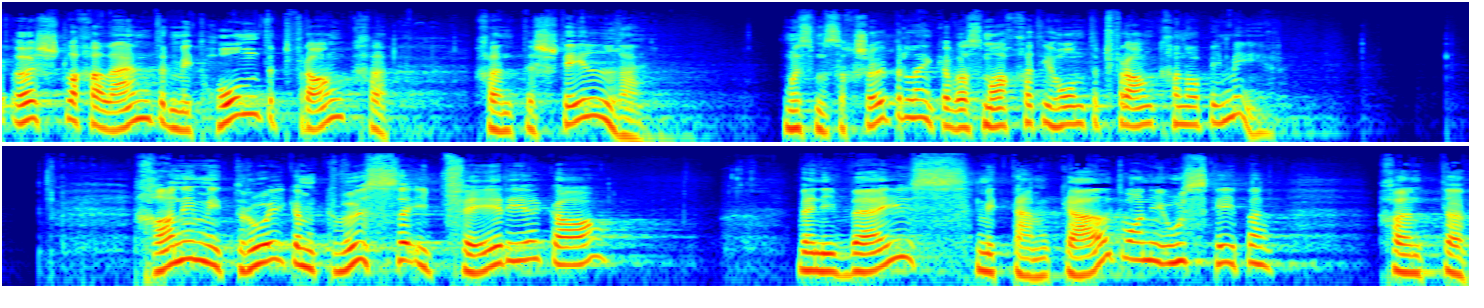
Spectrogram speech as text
in östlichen Ländern mit 100 Franken könnte stillen, muss man sich schon überlegen, was machen die 100 Franken noch bei mir? Kann ich mit ruhigem Gewissen in die Ferien gehen, wenn ich weiß, mit dem Geld, das ich ausgebe, könnte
